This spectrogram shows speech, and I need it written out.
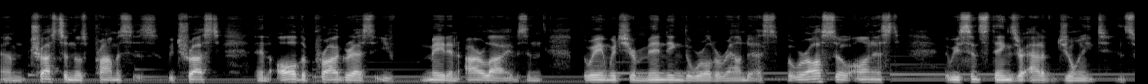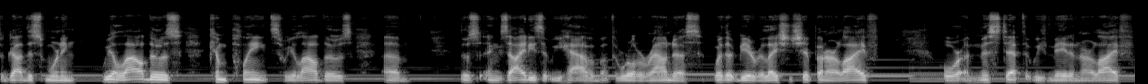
um, trust in those promises. We trust in all the progress that you've made in our lives and the way in which you're mending the world around us. But we're also honest that we sense things are out of joint. And so, God, this morning, we allow those complaints, we allow those. Um, those anxieties that we have about the world around us, whether it be a relationship in our life or a misstep that we've made in our life,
